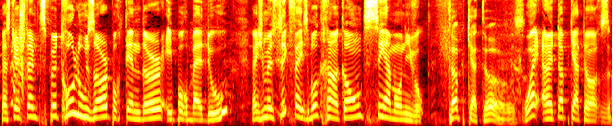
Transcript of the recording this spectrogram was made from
Parce que j'étais un petit peu trop loser pour Tinder et pour Badou. Je me suis dit que Facebook Rencontre, c'est à mon niveau. Top 14. Ouais, un top 14.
